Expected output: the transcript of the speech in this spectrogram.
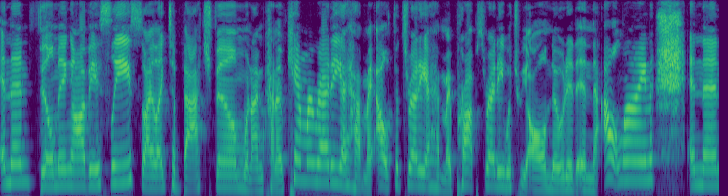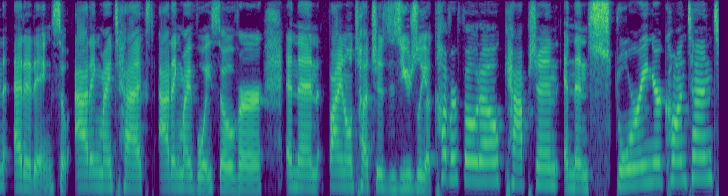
And then, filming, obviously. So, I like to batch film when I'm kind of camera ready. I have my outfits ready. I have my props ready, which we all noted in the outline. And then, editing. So, adding my text, adding my voiceover over. And then final touches is usually a cover photo, caption, and then storing your content.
